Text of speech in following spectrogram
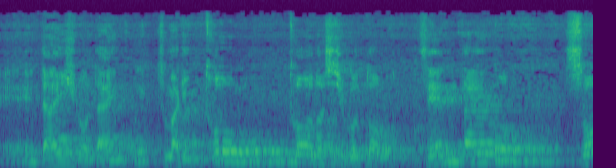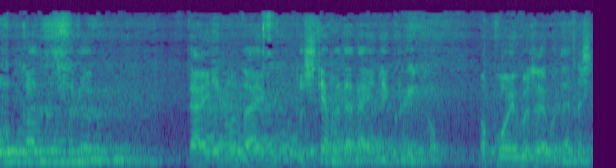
えー、代表代行つまり党務党の仕事全体を総括する代表代行として働いてくれると、まあ、こういうことでございます。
